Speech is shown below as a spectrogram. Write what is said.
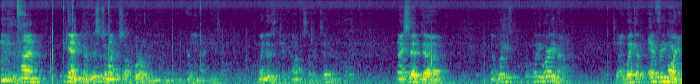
at the time, again, remember, this was a Microsoft world in the early nineties. Windows had taken off, et cetera, et cetera. And I said, uh, you know, what do you, what do you worry about? So I wake up every morning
